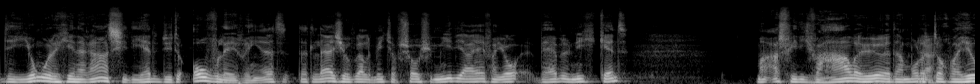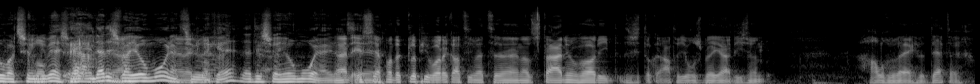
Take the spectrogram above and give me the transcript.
De jongere generatie, die hebben natuurlijk de overlevering. En Dat, dat lees je ook wel een beetje op social media, hè? Van joh, we hebben hem niet gekend. Maar als we die verhalen horen, dan wordt het toch wel heel wat geweest. Ja. En dat is wel heel mooi natuurlijk, hè? Dat is wel heel mooi. Hè? Dat, het is eh, zeg maar de clubje waar ik altijd met eh, naar het stadion ga. Die, er zitten ook een aantal jongens bij, ja, die zijn halverwege de 30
